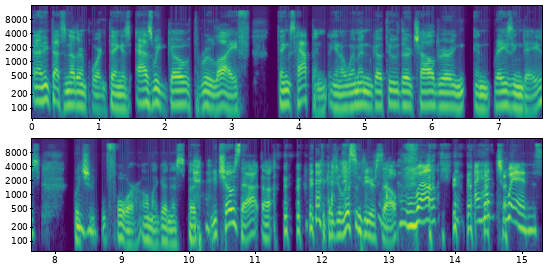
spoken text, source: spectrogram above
And I think that's another important thing is as we go through life, things happen. You know, women go through their child rearing and raising days, which four, oh my goodness. But you chose that uh, because you listened to yourself. Well, I had twins.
